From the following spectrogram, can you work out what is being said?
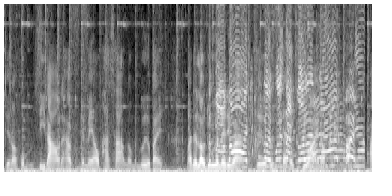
เจนอตผม4ดาวนะครับยังไม่เอาพาร์ท3แล้วมันเวอร์ไป มาเดี๋ยวเราดูกันเลยดีกว่า เจอคุณ ZXTY เนาะ ไป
